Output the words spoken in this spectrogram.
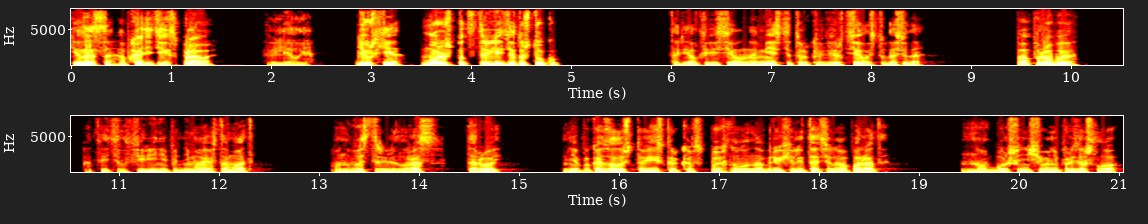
«Юнесса, обходите их справа!» Велел я. «Дюшхе, можешь подстрелить эту штуку?» Тарелка висела на месте, только вертелась туда-сюда. «Попробую», — ответил Ферини, поднимая автомат. Он выстрелил раз, второй. Мне показалось, что искорка вспыхнула на брюхе летательного аппарата. Но больше ничего не произошло.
